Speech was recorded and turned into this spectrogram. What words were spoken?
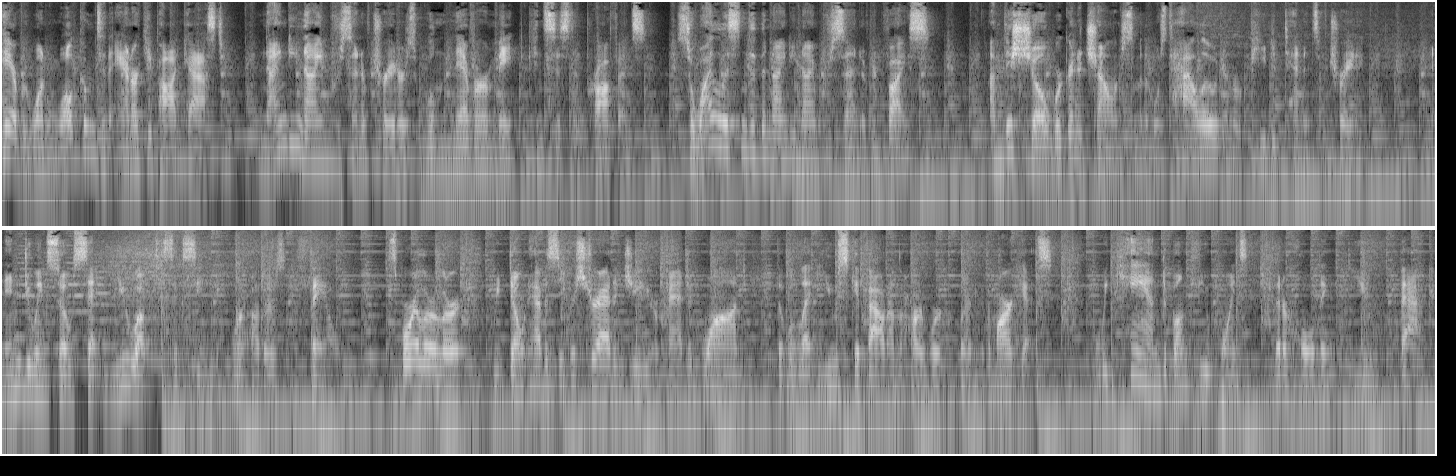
Hey everyone, welcome to the Anarchy Podcast. 99% of traders will never make consistent profits. So why listen to the 99% of advice? On this show, we're going to challenge some of the most hallowed and repeated tenets of trading, and in doing so, set you up to succeed where others fail. Spoiler alert, we don't have a secret strategy or magic wand that will let you skip out on the hard work of learning the markets, but we can debunk viewpoints that are holding you back.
